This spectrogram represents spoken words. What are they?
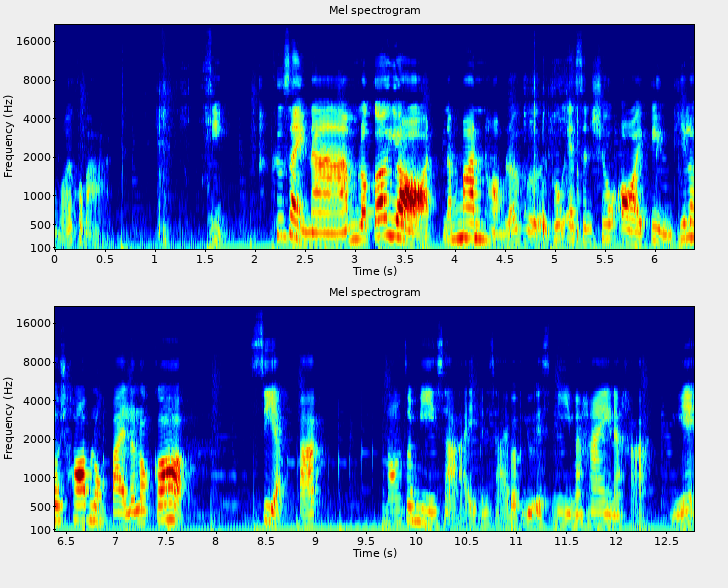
200 กว่าบาท นี่ คือใส่น้ำแล้วก็หยอดน้ำมันหอมระเหยพวก essential oil กลิ่นที่เราชอบลงไปแล้วเราก็เสียบปลั๊กน้องจะมีสายเป็นสายแบบ USB มาให้นะคะ อย่างนี้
